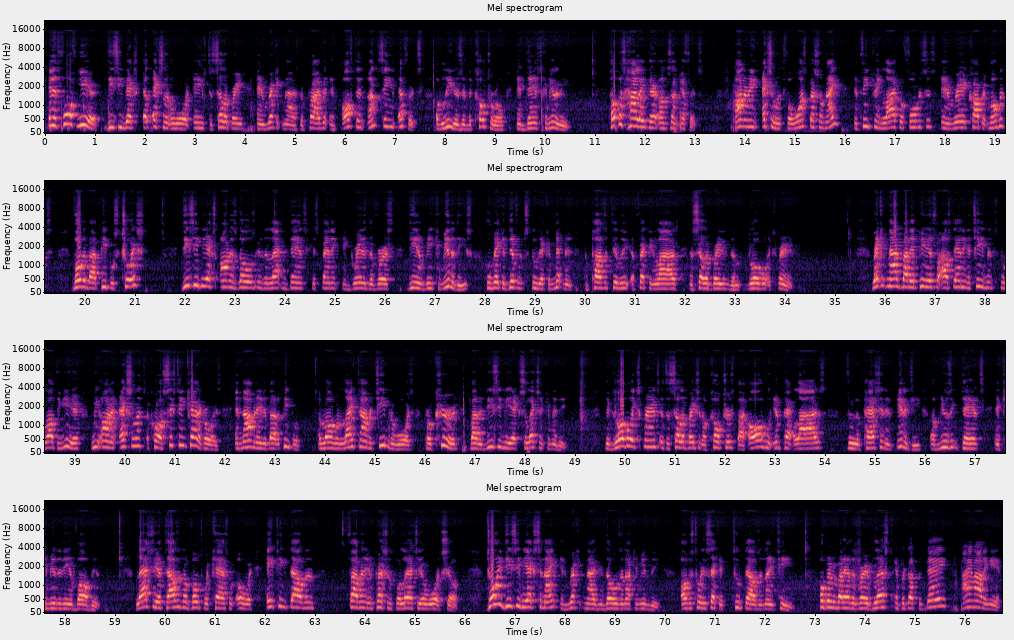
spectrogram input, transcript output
In its fourth year, DCBX Excellent Award aims to celebrate and recognize the private and often unseen efforts of leaders in the cultural and dance community. Help us highlight their unsung efforts, honoring excellence for one special night and featuring live performances and red carpet moments voted by People's Choice. DCBX honors those in the Latin dance, Hispanic, and greater diverse DMV communities who make a difference through their commitment to positively affecting lives and celebrating the global experience. Recognized by their peers for outstanding achievements throughout the year, we honor excellence across 16 categories and nominated by the people, along with Lifetime Achievement Awards procured by the DCBX Selection Committee. The global experience is the celebration of cultures by all who impact lives through the passion and energy of music, dance, and community involvement. Last year, thousands of votes were cast with over 18,500 impressions for last year's award show. Join DCBX tonight in recognizing those in our community, August 22nd, 2019. Hope everybody has a very blessed and productive day. I am out of here.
